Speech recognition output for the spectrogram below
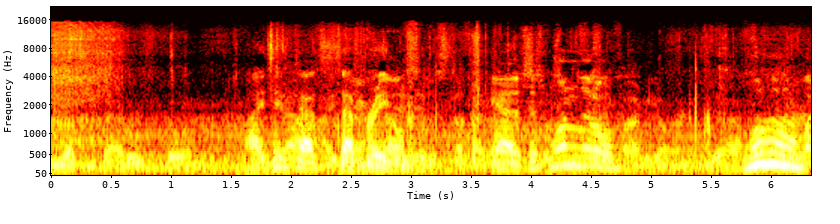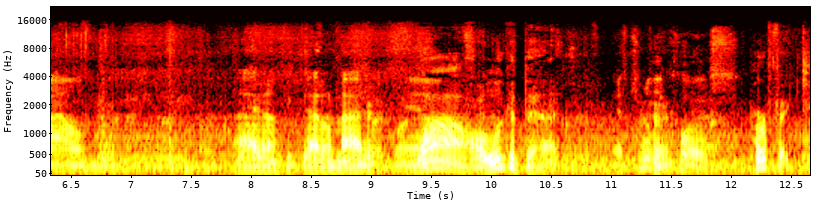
You got some batteries going? I think Yeah, that's I- separated everything it. of the stuff I bought Yeah, it's just one little- 35. Yeah. One little Wow. Valve here. 499 I don't think that'll matter. Yeah. Wow, look at that. That's really close. Perfect.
